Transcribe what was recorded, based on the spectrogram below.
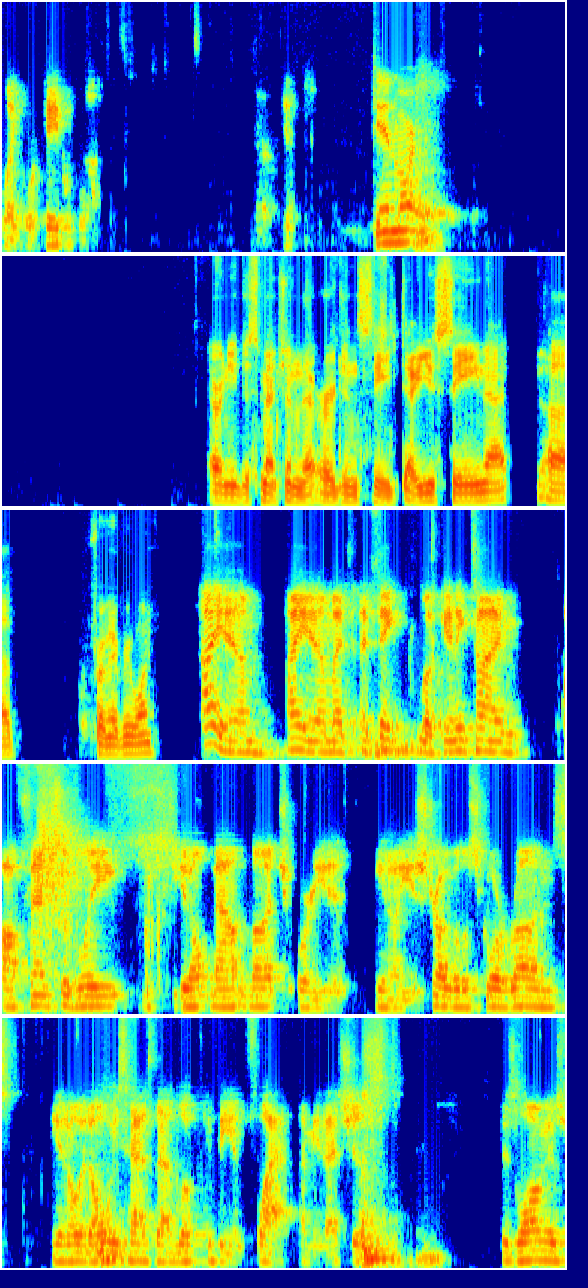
like we're capable. of. Dan Martin. Aaron, you just mentioned the urgency. Are you seeing that uh, from everyone? I am, I am. I, I think, look, anytime offensively you don't mount much or you, you know, you struggle to score runs, you know, it always has that look to being flat. I mean, that's just, as long as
